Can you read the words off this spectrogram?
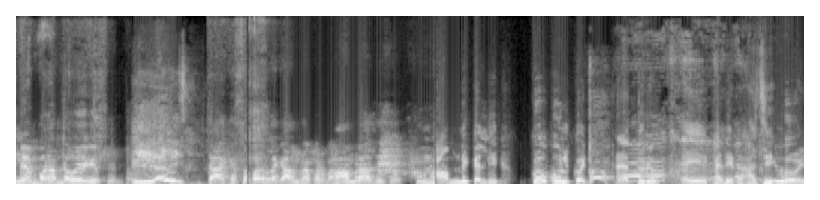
মেম্বার আপনি হয়ে গেছেন। যা কিছু করার লাগে আমরা করব আমরা আছি তো। আপনি খালি কবুল করি। হ্যাঁ, দূর খালি রাজি হই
